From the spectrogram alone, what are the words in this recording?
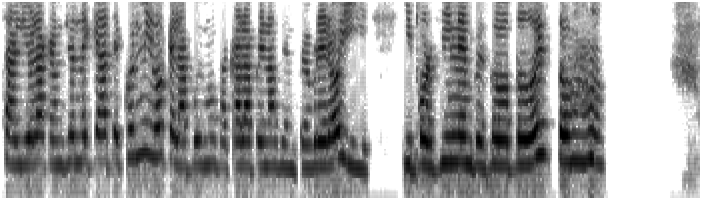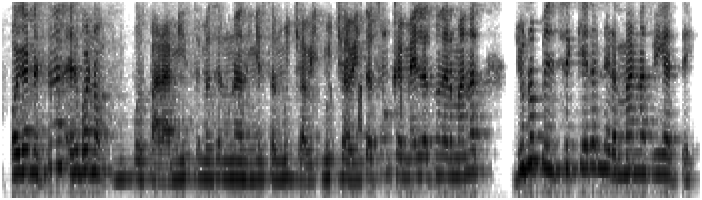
salió la canción de Quédate conmigo, que la pudimos sacar apenas en febrero y, por fin empezó todo esto. Oigan, están, es bueno, pues para mí se me hacen unas niñas, están muy, chavitas, son gemelas, son hermanas. Yo no pensé que eran hermanas, fíjate.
